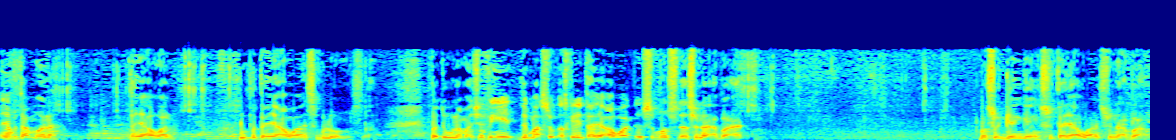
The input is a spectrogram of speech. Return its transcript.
yang pertama lah. Tahiyat awal. Lupa tahiyat awal sebelum. Lepas tu ulama syafi'i Dia masuk sekali tahiyat awal tu Semua sunat-sunat abad. Masuk geng-geng tahiyat awal Sunat abad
